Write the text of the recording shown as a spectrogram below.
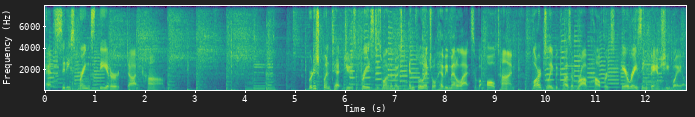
at cityspringstheater.com. British quintet Judas Priest is one of the most influential heavy metal acts of all time, largely because of Rob Halford's hair raising Banshee wail.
